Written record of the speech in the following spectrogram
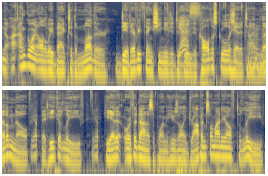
no, I, I'm going all the way back to the mother did everything she needed to Yes. do to call the school ahead of time, let them know Mm-hmm. Yep. that he could leave. Yep. He had an orthodontist appointment. He was only dropping somebody off to leave.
